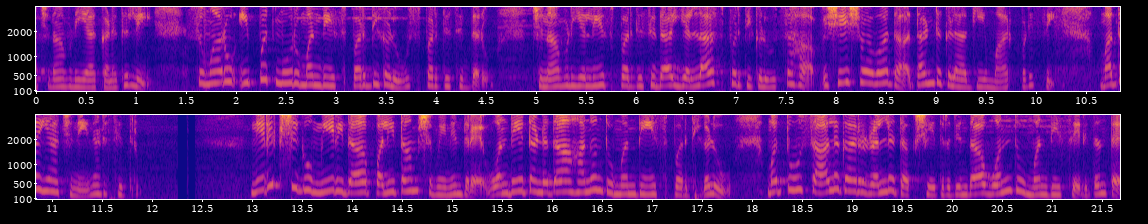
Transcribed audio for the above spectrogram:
ಚುನಾವಣೆಯ ಕಣದಲ್ಲಿ ಸುಮಾರು ಇಪ್ಪತ್ಮೂರು ಮಂದಿ ಸ್ಪರ್ಧಿಗಳು ಸ್ಪರ್ಧಿಸಿದ್ದರು. ಚುನಾವಣೆಯಲ್ಲಿ ಸ್ಪರ್ಧಿಸಿದ ಎಲ್ಲಾ ಸ್ಪರ್ಧಿಗಳು ಸಹ ವಿಶೇಷವಾದ ತಂಡಗಳಾಗಿ ಮಾರ್ಪಡಿಸಿ ಮತಯಾಚನೆ ನಡೆಸಿದರು. ನಿರೀಕ್ಷೆಗೂ ಮೀರಿದ ಫಲಿತಾಂಶವೇನೆಂದರೆ ಒಂದೇ ತಂಡದ ಹನ್ನೊಂದು ಮಂದಿ ಸ್ಪರ್ಧಿಗಳು ಮತ್ತು ಸಾಲಗಾರರಲ್ಲದ ಕ್ಷೇತ್ರದಿಂದ ಒಂದು ಮಂದಿ ಸೇರಿದಂತೆ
